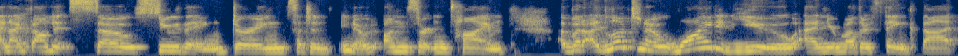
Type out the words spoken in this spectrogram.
And I found it so soothing during such a you know uncertain time. But I'd love to know why did you and your mother think that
